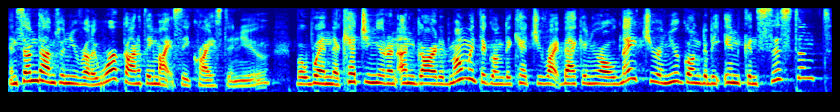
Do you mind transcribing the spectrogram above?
And sometimes when you really work on it, they might see Christ in you. But when they're catching you at an unguarded moment, they're going to catch you right back in your old nature and you're going to be inconsistent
